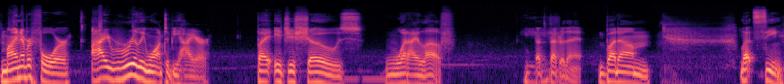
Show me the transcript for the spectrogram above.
my number four. I really want to be higher, but it just shows what I love. That's better than it. But um, let's see.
